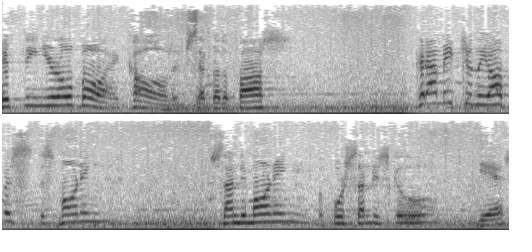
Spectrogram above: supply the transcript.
Fifteen-year-old boy called and said, Brother Fauss, could I meet you in the office this morning? Sunday morning before Sunday school? Yes.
